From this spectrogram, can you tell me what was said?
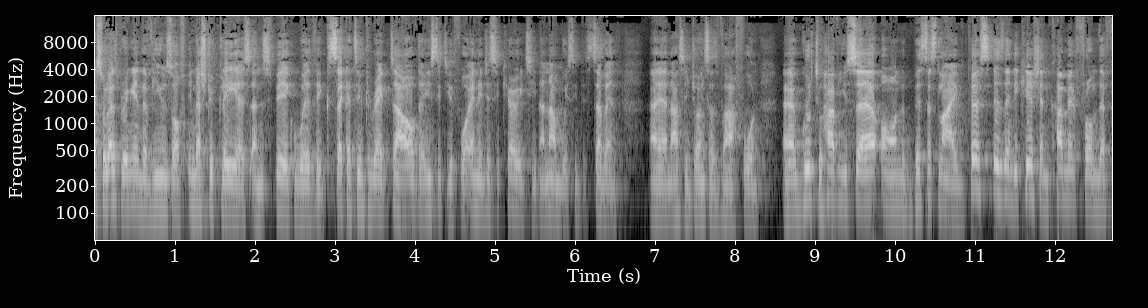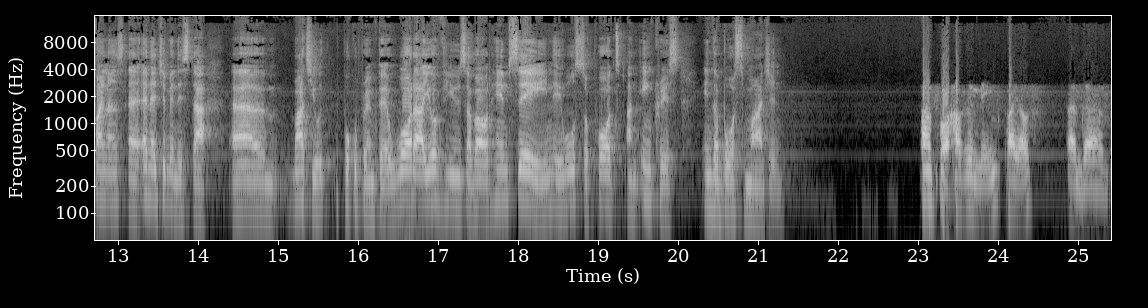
So let's bring in the views of industry players and speak with the Executive Director of the Institute for Energy Security, Nana Amoasi the seventh, and as he joins us via phone. Uh, good to have you, sir, on Business Live. This is the indication coming from the Finance uh, Energy Minister, um, Matthew Opoku Prempeh. What are your views about him saying he will support an increase in the BOST margin? Thanks for having me, Pius, and um,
